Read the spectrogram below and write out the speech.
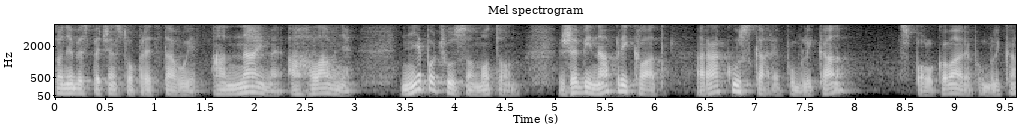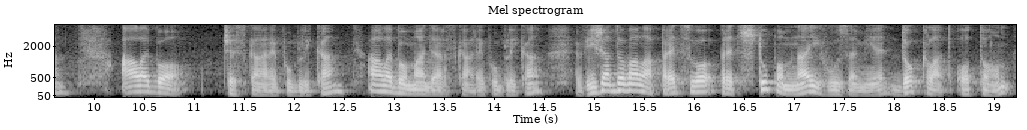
to nebezpečenstvo predstavuje? A najmä a hlavne, nepočul som o tom, že by napríklad Rakúska republika, Spolková republika, alebo Česká republika alebo Maďarská republika vyžadovala pred, svo, pred vstupom na ich územie doklad o tom,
